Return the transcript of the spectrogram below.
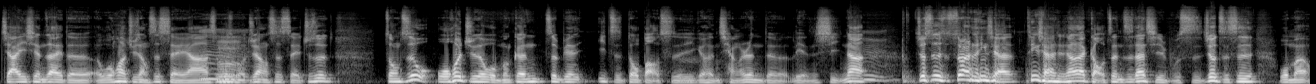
嘉义现在的文化局长是谁啊？什么什么局长是谁？就是。总之，我会觉得我们跟这边一直都保持一个很强韧的联系。那就是虽然听起来听起来很像在搞政治，但其实不是，就只是我们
